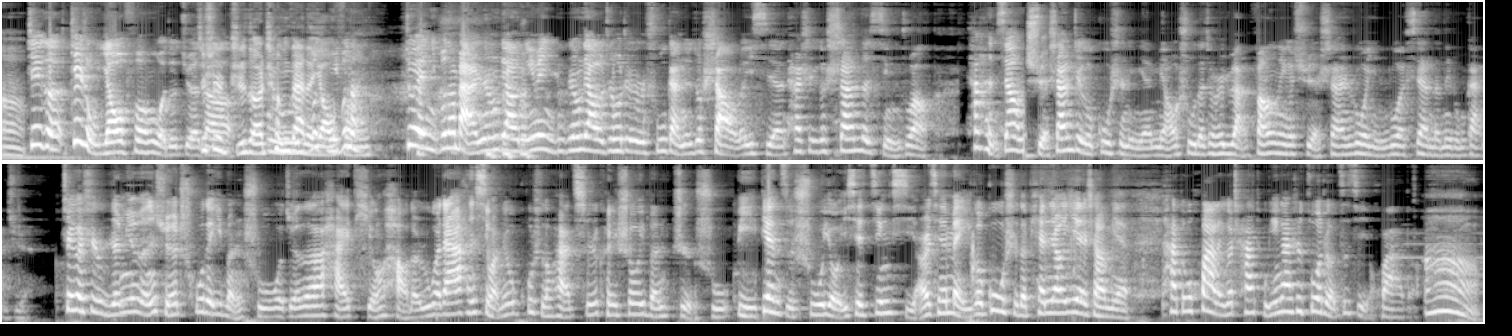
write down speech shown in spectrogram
嗯，这个这种腰封我就觉得就是值得称赞的腰封。你不能，对你不能把它扔掉，因为你扔掉了之后，这本书感觉就少了一些。它是一个山的形状，它很像雪山这个故事里面描述的，就是远方那个雪山若隐若现的那种感觉。这个是人民文学出的一本书，我觉得还挺好的。如果大家很喜欢这个故事的话，其实可以收一本纸书，比电子书有一些惊喜。而且每一个故事的篇章页上面，它都画了一个插图，应该是作者自己画的啊。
